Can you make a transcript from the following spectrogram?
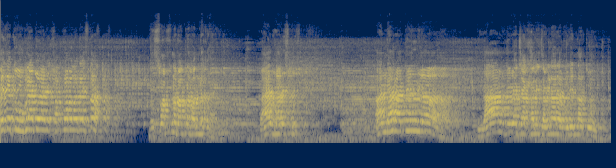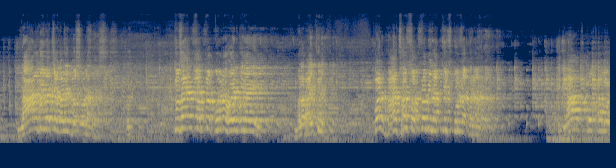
हे जे तू उघड्या डोळ्याने स्वप्न बघत आहेस ना हे स्वप्न बघणं बंद कर. काय म्हणालीस तू? अंधारातील या लाल दिव्याच्या खाली जगणाऱ्या मुलींना तू लाल दिव्याच्या गळीत बसवणार आहेस. तुझं हे स्वप्न पूर्ण होईल की नाही? मला माहिती नाही. पण माझं स्वप्न मी नक्कीच पूर्ण करणार याच कोठावर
